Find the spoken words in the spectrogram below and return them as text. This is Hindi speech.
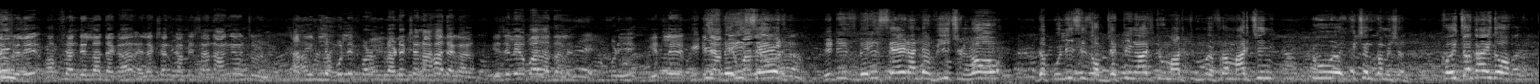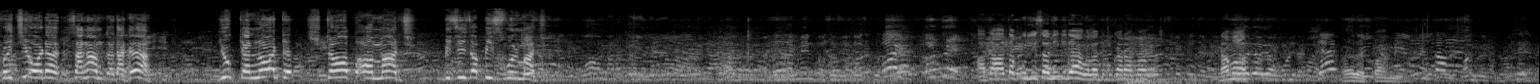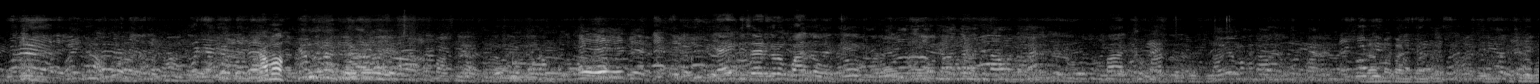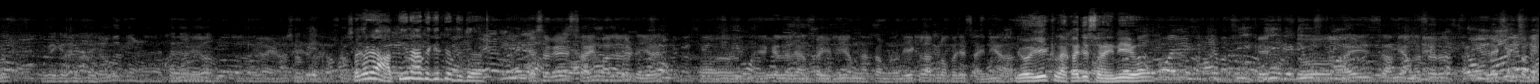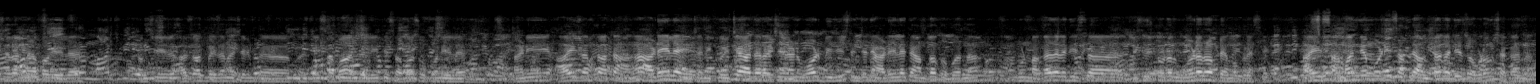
इजिली ऑप्शन दिला ताका इलेक्शन कमिशन हांगा वचून आनी इतले पुलीस प्रोटेक्शन आहा ताका इजिली येवपा जाताले. पूण इतले is very sad. It is very sad under which law the police is objecting us to march from marching to election commission. खंयचो कायदो खंयची ऑर्डर सांगा आमकां दाखया. You can not stop a march which is a peaceful march आता आता पोलिसांनी किती सांगला तुमकां रामा रामा अरे पांग रामा सगळे हातीन आता कितें तुज्या हे सगळे सायन मारलेले हे. अ, हे केलेले आमकां ईव्हीएम नाका म्हणून. एक लाख लोकांचे सायनी आहा. ह्यो एक लाखाचे सैनी ह्यो ओके सो आयज आमी हांगासर इलेक्शन कमिशनराक मेळपाक येयले आमची आझाद मैदानाचेर अ, जी सभा आसलेली ती सभा सोंपोवन येयले आनी आयज आमकां आतां हांगा आडयल्या हेंच्यांनी खंयच्या आदाराचेर आनी वॉट बेजीस तेंच्यांनी आडयले तें आमकां खबर ना. पूण म्हाका जाल्यार दिसता this is total murder of democracy आयज सामान्य मनीस आपल्या हक्का खातीर झगडोंक शकना.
